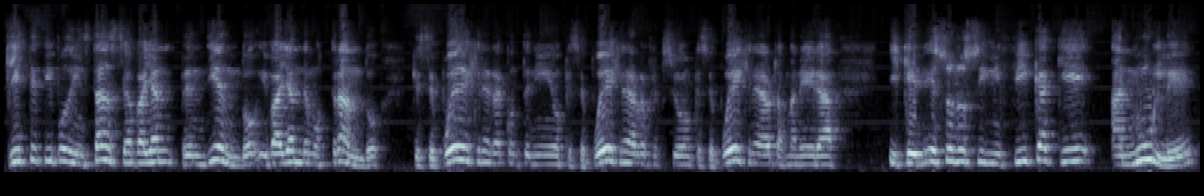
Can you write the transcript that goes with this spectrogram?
que este tipo de instancias vayan prendiendo y vayan demostrando que se puede generar contenido, que se puede generar reflexión, que se puede generar otras maneras, y que eso no significa que anule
